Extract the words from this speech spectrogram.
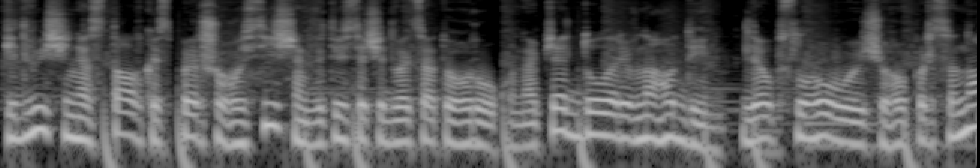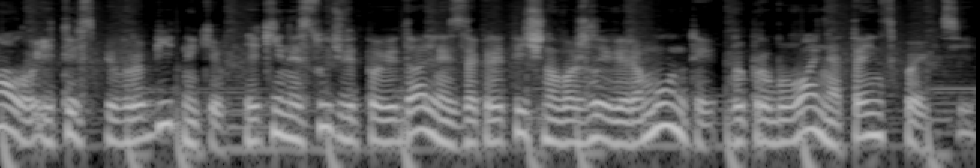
підвищення ставки з 1 січня 2020 року на 5 доларів на годину для обслуговуючого персоналу і тих співробітників, які несуть відповідальність за критично важливі ремонти, випробування та інспекції.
